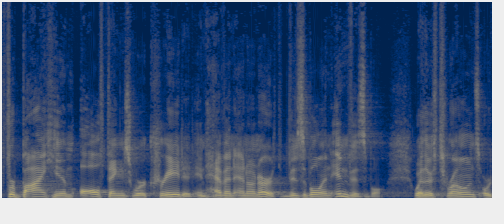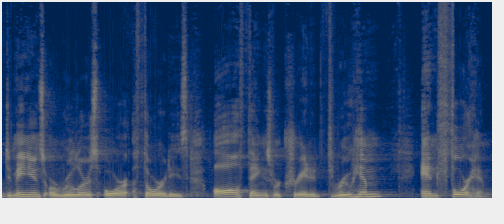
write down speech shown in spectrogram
For by him all things were created in heaven and on earth, visible and invisible, whether thrones or dominions or rulers or authorities. All things were created through him and for him.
